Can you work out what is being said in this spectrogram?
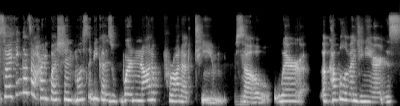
So I think that's a hard question, mostly because we're not a product team. Mm-hmm. So we're a couple of engineers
